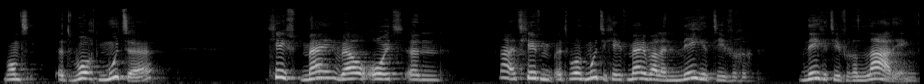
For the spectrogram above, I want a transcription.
want het woord moeten geeft mij wel ooit een. Nou, het, geeft, het woord moeten geeft mij wel een negatievere, negatievere lading.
